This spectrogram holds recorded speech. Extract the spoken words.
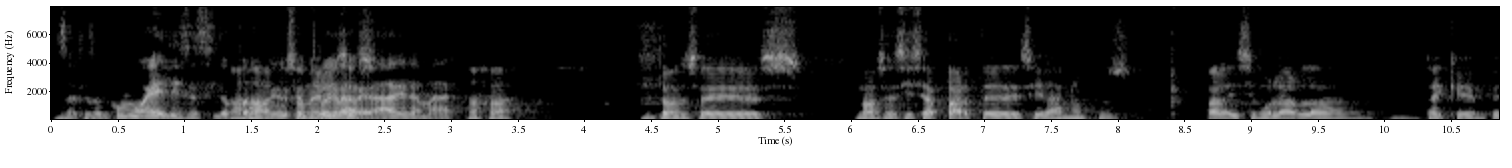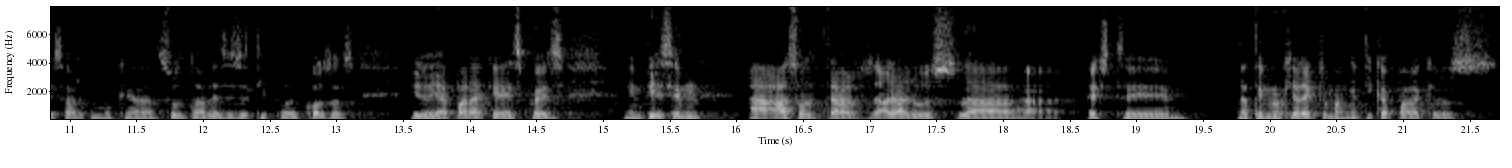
O sea, que son como hélices y lo para un centro de gravedad y la madre. Ajá. Entonces, no sé si sea parte de decir, ah, no, pues para disimularla hay que empezar como que a soltarles ese tipo de cosas y ya para que después empiecen a, soltar a la luz la, este, la tecnología electromagnética para que los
